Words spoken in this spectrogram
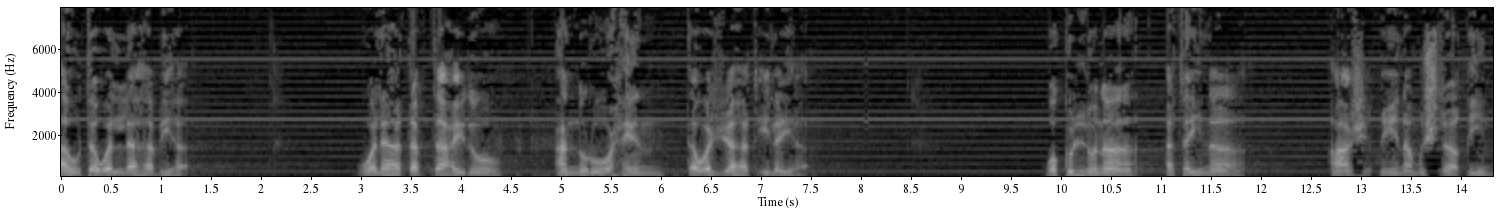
أو توله بها. ولا تبتعد عن روح توجهت إليها. وكلنا أتينا عاشقين مشتاقين.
